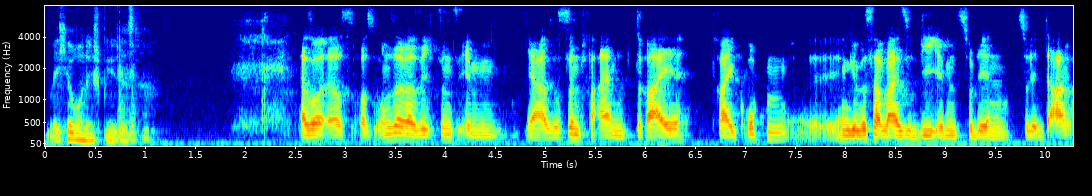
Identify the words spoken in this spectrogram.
Welche Rolle spielt das da? Also aus, aus unserer Sicht sind es eben, ja, also es sind vor allem drei, drei Gruppen äh, in gewisser Weise, die eben zu den, zu den Darm,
